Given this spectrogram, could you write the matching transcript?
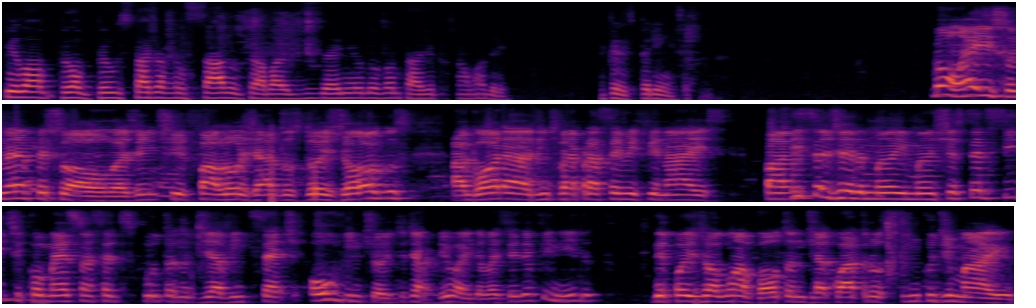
pela, pelo estágio avançado do trabalho do Zidane, eu dou vantagem para o Real Madrid. E pela experiência. Bom, é isso, né, pessoal? A gente falou já dos dois jogos. Agora a gente vai para as semifinais. Paris Saint-Germain e Manchester City começam essa disputa no dia 27 ou 28 de abril, ainda vai ser definido. Depois jogam a volta no dia 4 ou 5 de maio.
